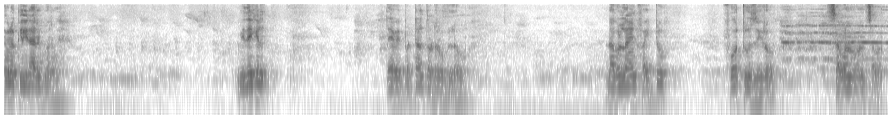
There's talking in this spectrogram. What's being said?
எவ்வளோ க்ளீனாக இருக்கு பாருங்கள் விதைகள் தேவைப்பட்டால் தொடர்பு கொள்ளவும். Double nine five two four two zero seven one seven.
